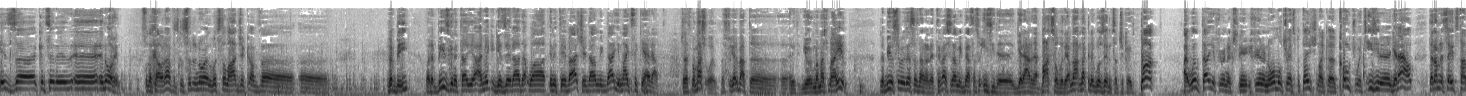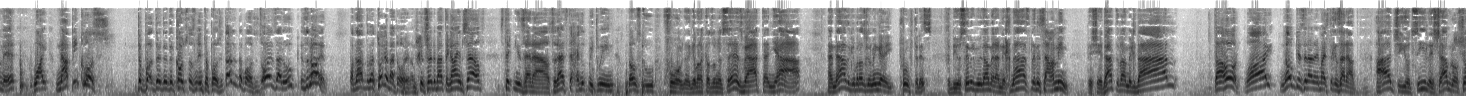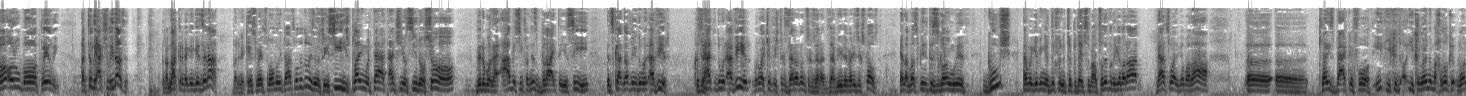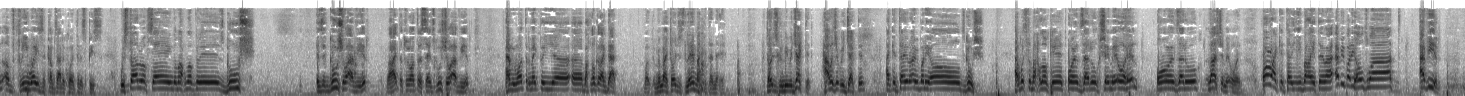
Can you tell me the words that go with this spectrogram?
is uh, considered uh, an oil. So the Chawaraf is considered an oil. What's the logic of uh, uh, Rabbi? But Rabbi is going to tell you, I make a gezerah that what, in a teva, shedam migdah, you might stick your head out. So that's mamash oil. Let's forget about uh, uh, anything. You're mamash mahil. Rabbi Yosef says, no, no, no, teva, shedam migdah, it's not so easy to get out of that box over there. I'm not, I'm not going to go there in such a case. But, I will tell you if you're in a, if you're in a normal transportation like a coach where it's easy to get out, then I'm going to say it's tameh. Why? Not because the, the, the, the, coach doesn't interpose. It doesn't interpose. It's oil zaruk. It's an oil. But I'm not, I'm not talking about the oil. I'm concerned about the guy himself sticking his head out. So that's the haluk between those two forms. And the Gemara comes along and says, "Ve'atanya." And now the Gemara is going to bring a proof to this. Rabbi Yosef Rabbi Yehuda Omer, "Nichnas le'nisa'amim v'shedat v'amigdal." Tahor. Why? No gezerah he might stick head out. Ad sheyotzi lesham rosho orubo. Clearly, until he actually does it. But I'm not going to make a gezerah. But in a case where it's normally possible to do it, so you see, he's playing with that. Ad sheyotzi rosho virubo. That obviously from this bright that you see, it's got nothing to do with avir. Because it had to do with avir. What do I care if sticks zera or doesn't stick avir already is exposed. Ella must be that this is going with gush, and we're giving a different interpretation about. So therefore, the Gemara. That's why the Gemara uh, uh, plays back and forth. You, could you can learn the machloket one of three ways it comes out according to this piece. We started off saying the machloket is gush. Is it gush or avir? Right, that's what we wanted to say. It's gush or avir, and we wanted to make the uh, uh, like that. But remember, I told you it's lema I told you it's going to be rejected. How is it rejected? I can tell you everybody holds gush. And what's the machloket? Oil zaruk sheme oil, oil zaruk la sheme oil. Or I can tell you, everybody holds what? Avir.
